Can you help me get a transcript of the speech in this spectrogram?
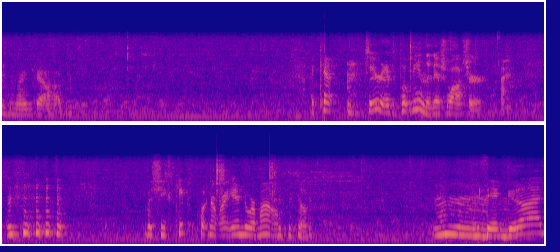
Oh my god. I kept So you're gonna have to put me in the dishwasher. But she keeps putting it right into her mouth. So Mmm. is it mm. good?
